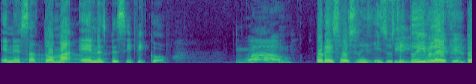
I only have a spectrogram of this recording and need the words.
en esa toma en ah. específico. Wow. Por eso es insustituible. siento,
